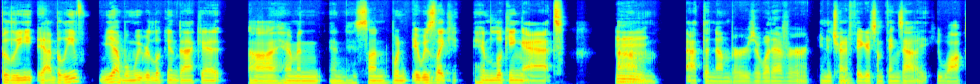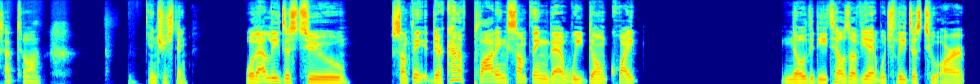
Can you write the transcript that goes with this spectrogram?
believe I believe yeah. When we were looking back at uh, him and and his son, when it was like him looking at Mm. At the numbers or whatever, you know, trying to Mm. figure some things out, he walks up to him. Interesting. Well, that leads us to something. They're kind of plotting something that we don't quite know the details of yet, which leads us to our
